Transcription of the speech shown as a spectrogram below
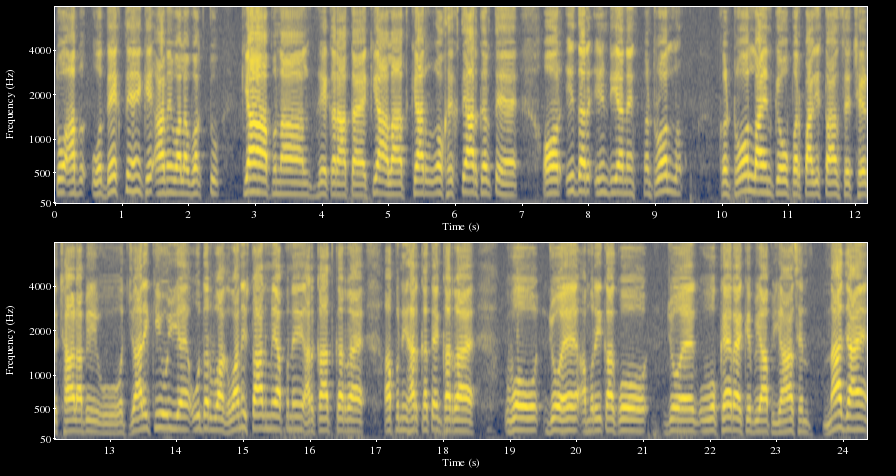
تو اب وہ دیکھتے ہیں کہ آنے والا وقت کیا اپنا لے کر آتا ہے، کیا حالات کیا رخ اختیار کرتے ہیں۔ اور ادھر انڈیا نے کنٹرول کنٹرول لائن کے اوپر پاکستان سے چھیڑ چھاڑ ابھی وہ جاری کی ہوئی ہے۔ ادھر وہ افغانستان میں اپنے حرکات کر رہا ہے، اپنی حرکتیں کر رہا ہے۔ وہ جو ہے امریکہ کو جو ہے وہ کہہ رہا ہے کہ بھی آپ یہاں سے نہ جائیں۔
